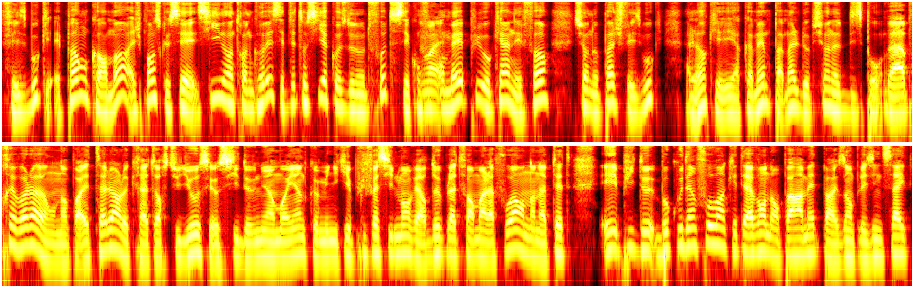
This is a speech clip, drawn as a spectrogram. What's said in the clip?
Facebook est pas encore mort, et je pense que c'est s'il est en train de crever, c'est peut-être aussi à cause de notre faute, c'est qu'on Ouais. met plus aucun effort sur nos pages Facebook, alors qu'il y a quand même pas mal d'options à notre dispo. Bah après voilà, on en parlait tout à l'heure, le Creator Studio c'est aussi devenu un moyen de communiquer plus facilement vers deux plateformes à la fois. On en a peut-être et puis de beaucoup d'infos hein, qui étaient avant dans paramètres par exemple les insights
